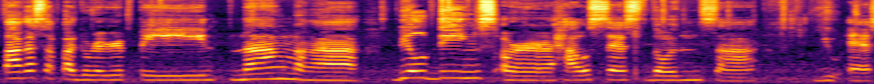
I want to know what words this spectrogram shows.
para sa pagre-repaint ng mga buildings or houses doon sa US.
